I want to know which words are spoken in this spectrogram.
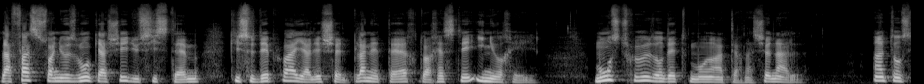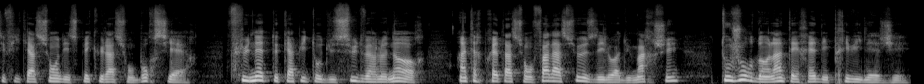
La face soigneusement cachée du système qui se déploie à l'échelle planétaire doit rester ignorée. Monstrueux endettement international, intensification des spéculations boursières, flux net de capitaux du sud vers le nord, interprétation fallacieuse des lois du marché, toujours dans l'intérêt des privilégiés.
